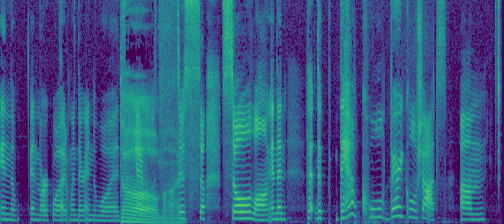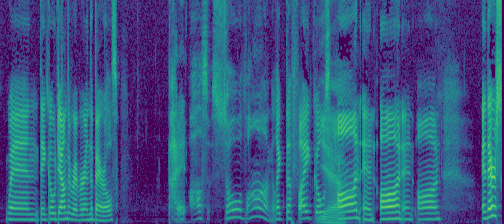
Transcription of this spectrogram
in the in Mirkwood when they're in the woods. Oh, my. Just so so long, and then the the they have cool, very cool shots. Um, when they go down the river in the barrels. But it also so long. Like the fight goes Yeah. on and on and on. And there's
